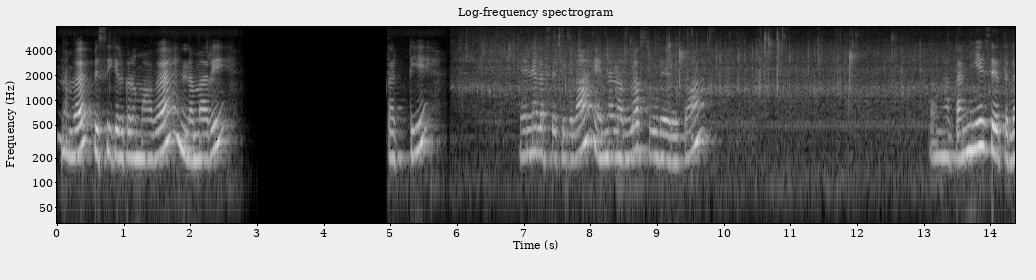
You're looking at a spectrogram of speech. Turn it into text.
நம்ம பிசிக்கு இருக்கிற மாவை இந்த மாதிரி தட்டி எண்ணெயில் சேர்த்திக்கலாம். எண்ணெய் நல்லா சூடு நான் தண்ணியே சேர்த்துல.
